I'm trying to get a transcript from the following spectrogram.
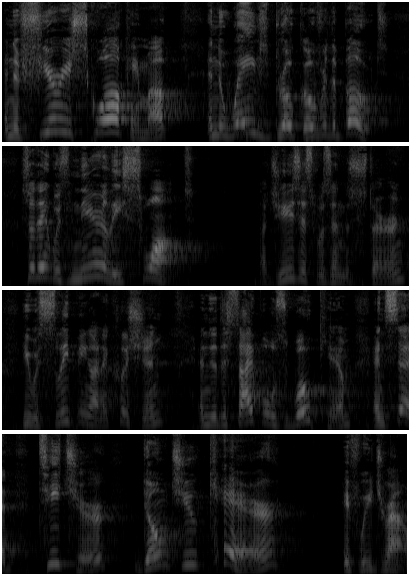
And the furious squall came up, and the waves broke over the boat, so that it was nearly swamped. Now, Jesus was in the stern. He was sleeping on a cushion, and the disciples woke him and said, Teacher, don't you care if we drowned?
